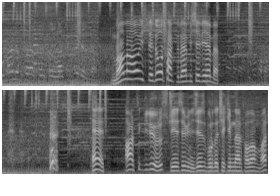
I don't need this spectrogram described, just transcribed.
bunlar ne bu kadar sarı sarı lan? Kim ellerinden? Vallahi o istedi o taktı ben bir şey diyemem. evet artık gidiyoruz GS'e bineceğiz burada çekimler falan var.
